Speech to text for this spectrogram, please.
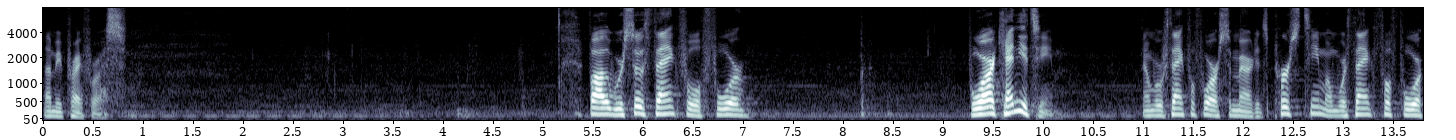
Let me pray for us. Father, we're so thankful for, for our Kenya team and we're thankful for our Samaritan's Purse team, and we're thankful for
